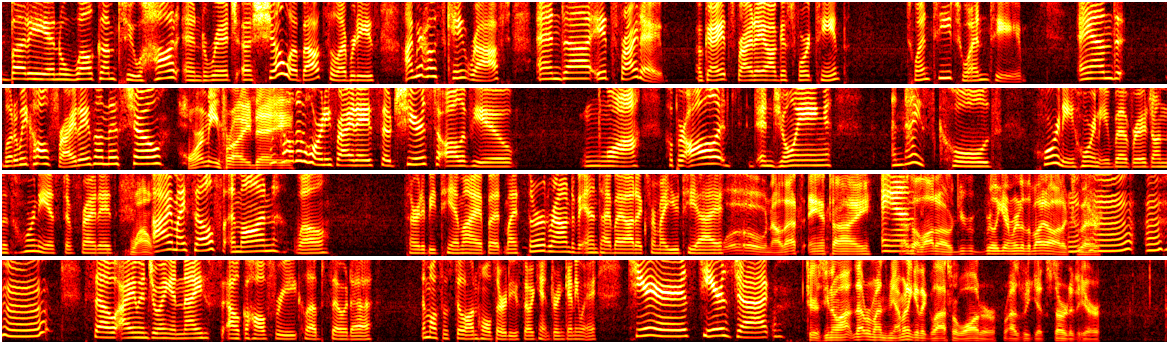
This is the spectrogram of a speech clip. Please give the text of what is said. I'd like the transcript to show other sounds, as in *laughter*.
everybody, and welcome to Hot and Rich, a show about celebrities. I'm your host, Kate Raft, and uh, it's Friday. Okay, it's Friday, August 14th, 2020. And what do we call Fridays on this show? Horny Friday. We call them Horny Fridays. So cheers to all of you. Mwah. Hope you're all enjoying a nice, cold, horny, horny beverage on this horniest of Fridays. Wow. I myself am on, well, sorry to be TMI, but my third round of antibiotics for my UTI. Whoa, now that's anti. And- that's a lot of. You're really getting rid of the biotics there. Mm-hmm. So I am enjoying a nice alcohol-free club soda. I'm also still on Whole 30, so I can't drink anyway. Cheers, cheers, Jack. Cheers. You know what? That reminds me. I'm gonna get a glass of water as we get started here.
